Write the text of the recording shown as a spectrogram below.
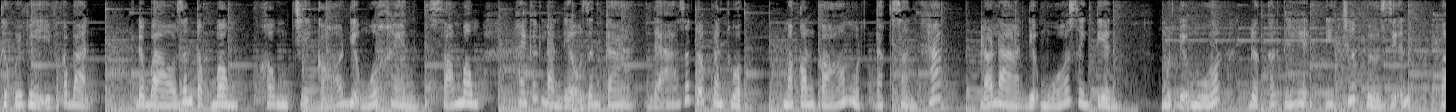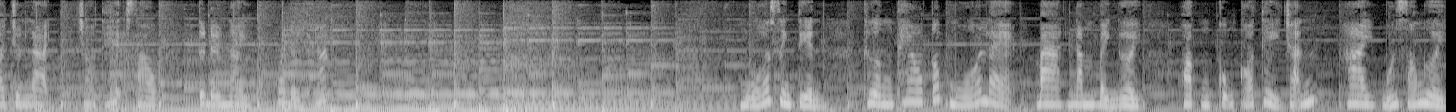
Thưa quý vị và các bạn, đồng bào dân tộc Mông không chỉ có điệu múa khen, sáo mông hay các làn điệu dân ca đã rất đỗi quen thuộc, mà còn có một đặc sản khác, đó là điệu múa sinh tiền. Một điệu múa được các thế hệ đi trước biểu diễn và truyền lại cho thế hệ sau, từ đời này qua đời khác. Múa sinh tiền thường theo tốp múa lẻ 3, 5, 7 người hoặc cũng có thể chẵn 2, 4, 6 người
